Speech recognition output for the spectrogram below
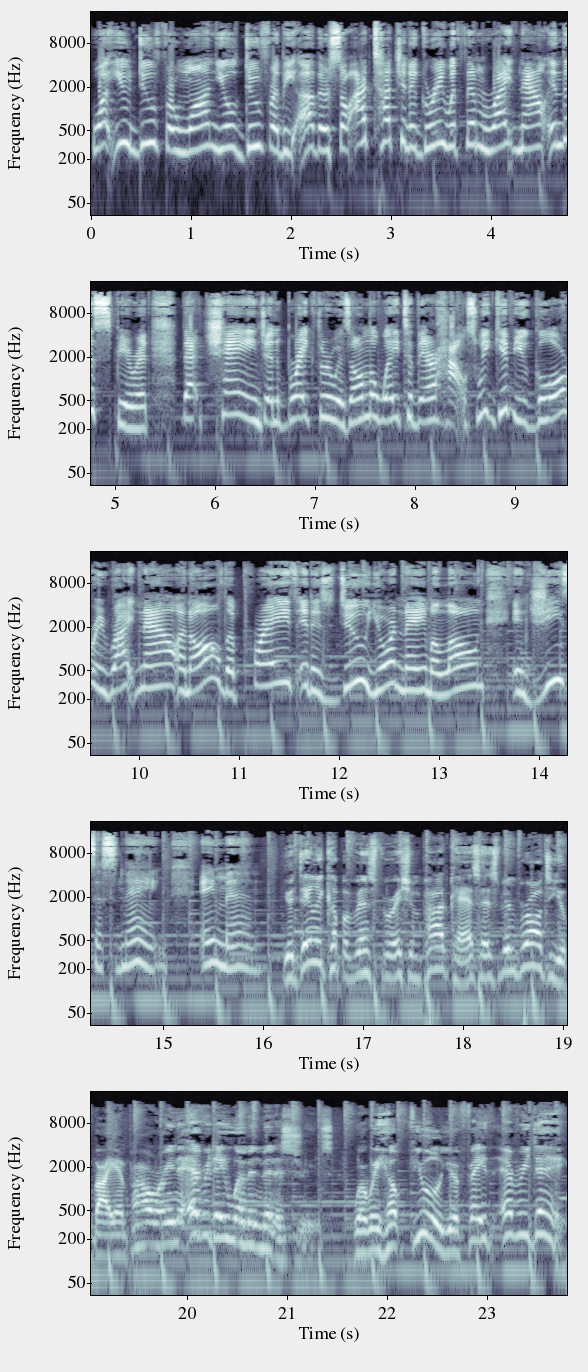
What you do for one, you'll do for the other. So I touch and agree with them right now in the spirit that change and breakthrough is on the way to their house. We give you glory right now and all the praise. It is due your name alone. In Jesus' name, amen. Your Daily Cup of Inspiration podcast has been brought to you by Empowering Everyday Women Ministries, where we help fuel your faith every day.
